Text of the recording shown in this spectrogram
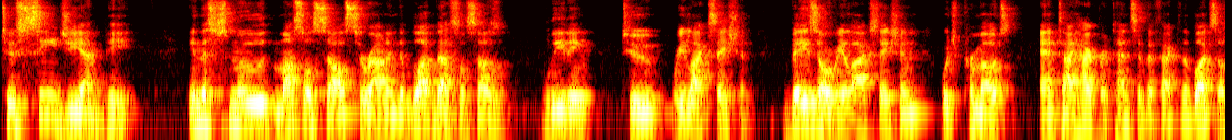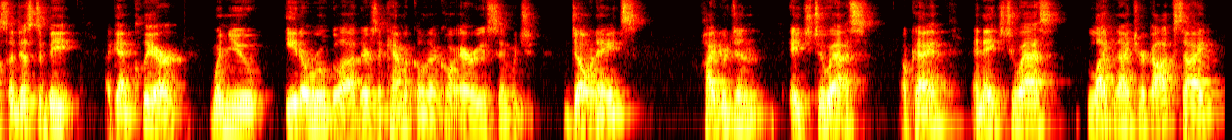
to cGMP in the smooth muscle cells surrounding the blood vessel cells, leading to relaxation, vasorelaxation, which promotes antihypertensive effect in the blood cells. So just to be again clear, when you eat arugula, there's a chemical in there called erucin, which donates hydrogen H2S, okay? And H2S, like nitric oxide,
